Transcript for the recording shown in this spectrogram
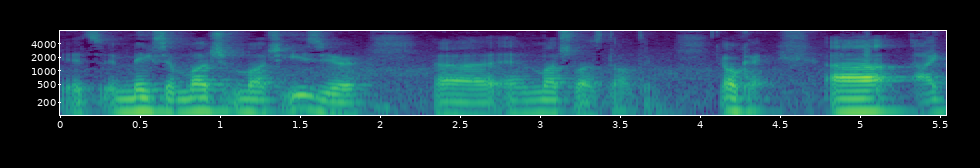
it makes it much much easier uh, and much less daunting. Okay, uh, I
